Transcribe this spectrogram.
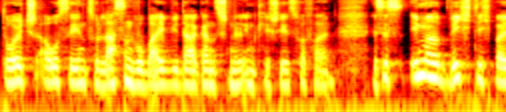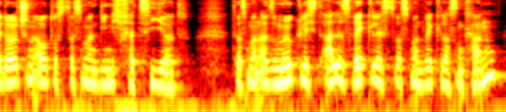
deutsch aussehen zu lassen, wobei wir da ganz schnell in Klischees verfallen. Es ist immer wichtig bei deutschen Autos, dass man die nicht verziert. Dass man also möglichst alles weglässt, was man weglassen kann.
